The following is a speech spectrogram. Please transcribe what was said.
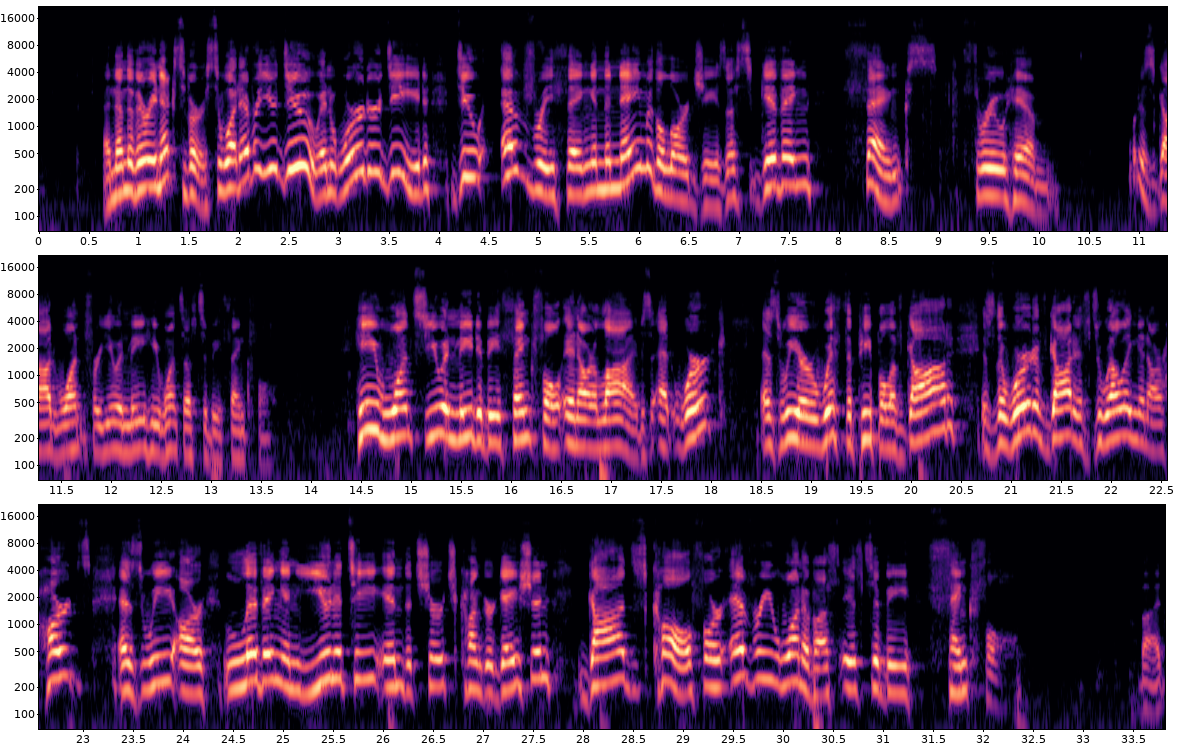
And then the very next verse whatever you do in word or deed, do everything in the name of the Lord Jesus, giving thanks through him. What does God want for you and me? He wants us to be thankful. He wants you and me to be thankful in our lives at work, as we are with the people of God, as the Word of God is dwelling in our hearts, as we are living in unity in the church congregation, God's call for every one of us is to be thankful. But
